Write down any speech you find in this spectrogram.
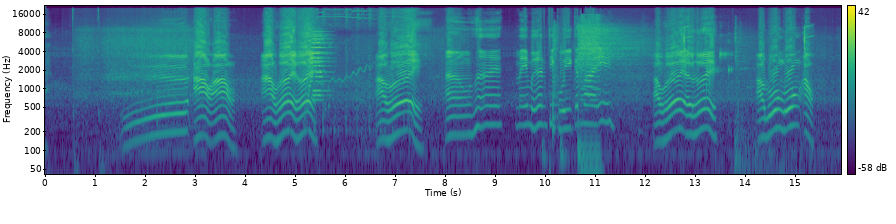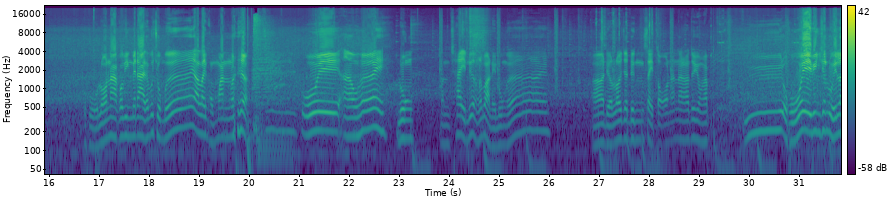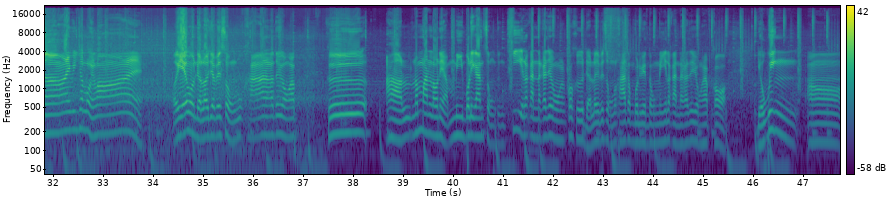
อืดอ้าวอ้าวอ้าวเฮ้ยเฮ้ยอ้าวเฮ้ยอ้าวเฮ้ย ไม่เหมือนที่คุยกันไว้อ้าวเฮ้ย เออเฮ้ยอ้าวลุงลุงอ้าวโอ้โหล้อหน้าก็วิ่งไม่ได้ท่านผู้ชมเอ้ย อะไรของมันวะเนี่ย อ้ยเอาเฮ้ยลุงมันใช่เรื่องหรือเปล่าเนี่ยลุงเอ้ยอ่าเดี๋ยวเราจะดึงใส่ต่อนั้นนะครับทุกคนครับอือโอ้โหยวิ่งฉลุยเลยวิ่งฉลุยเลยโอเคผมเดี๋ยวเราจะไปส่งลูกค้านะครับทุกคนครับ คืออ่าน้ำมันเราเนี่ยมีบริการส่งถึงที่แล้วกันนะครับทุกคนครับก็คือเดี๋ยวเราไปส่งลูกค้าตรงบริเวณตรงนี้แล้วกันนะครับทุกคนครับก็เดี๋ยววิ่งอ่า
